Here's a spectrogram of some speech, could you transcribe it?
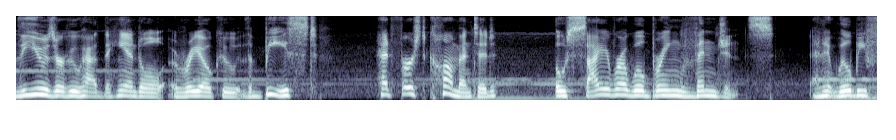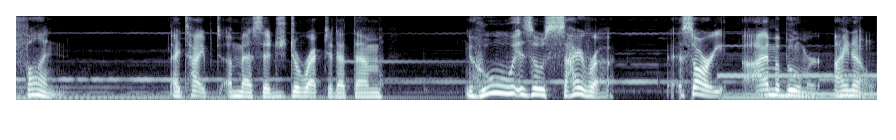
The user who had the handle Ryoku the Beast had first commented, Osira will bring vengeance, and it will be fun. I typed a message directed at them. Who is Osira? Sorry, I'm a boomer, I know.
